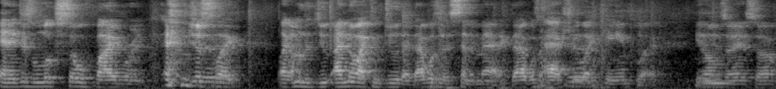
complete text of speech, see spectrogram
and it just looks so vibrant and just like like I'm gonna do. I know I can do that. That wasn't a cinematic. That was actually like gameplay. You know what I'm mm-hmm. saying? So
